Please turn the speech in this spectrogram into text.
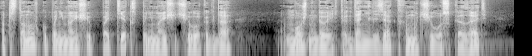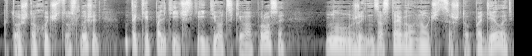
обстановку, понимающий подтекст, понимающий чего, когда можно говорить, когда нельзя, кому чего сказать, кто что хочет услышать. Ну, такие политические идиотские вопросы. Ну, жизнь заставила научиться, что поделать.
